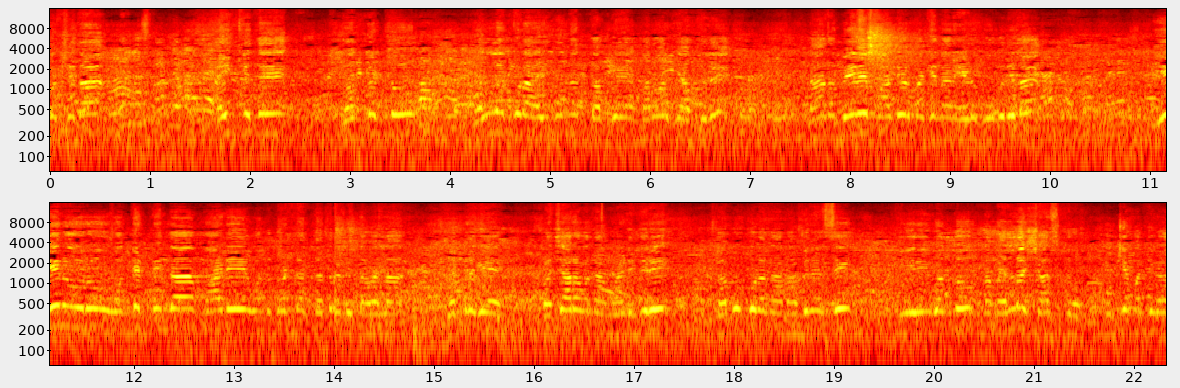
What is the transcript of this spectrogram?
ಪಕ್ಷದ ಐಕ್ಯತೆ, ಒಗ್ಗಟ್ಟು ಎಲ್ಲ ಕೂಡ ಇದನ್ನ ತಮಗೆ ಮನವರಿಕೆ ಆಗ್ತದೆ. ನಾನು ಬೇರೆ ಪಾರ್ಟಿಯವ್ರ ಬಗ್ಗೆ ನಾನು ಹೇಳಕ್ ಹೋಗುದಿಲ್ಲ. ಏನು ಅವರು ಒಗ್ಗಟ್ಟಿನಿಂದ ಮಾಡಿ ಒಂದು ದೊಡ್ಡ ತತ್ರದಲ್ಲಿ ತಾವೆಲ್ಲ ಜನರಿಗೆ ಪ್ರಚಾರವನ್ನ ಮಾಡಿದ್ದೀರಿ. ತಗೂ ಕೂಡ ನಾನು ಅಭಿನಂದಿಸಿ. ಈ ನಮ್ಮ ಎಲ್ಲ ಶಾಸಕರು, ಮುಖ್ಯಮಂತ್ರಿಗಳ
